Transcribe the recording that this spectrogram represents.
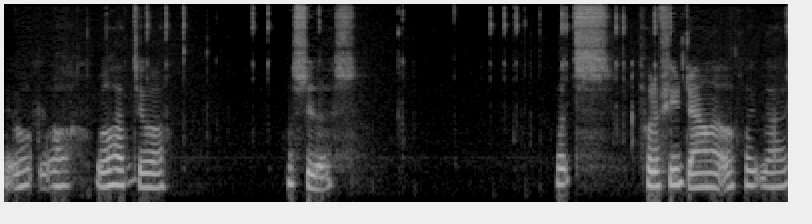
We'll, we'll have to. Uh, let's do this. Let's put a few down that look like that.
